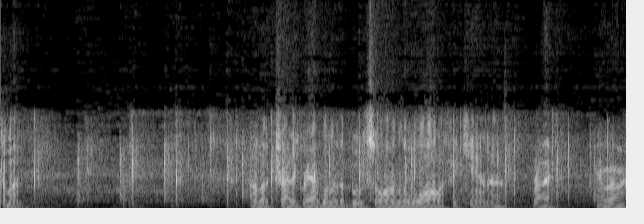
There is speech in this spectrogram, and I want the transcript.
Come on. Now, look, try to grab one of the booths along the wall if you can, huh? Right. Here we are.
